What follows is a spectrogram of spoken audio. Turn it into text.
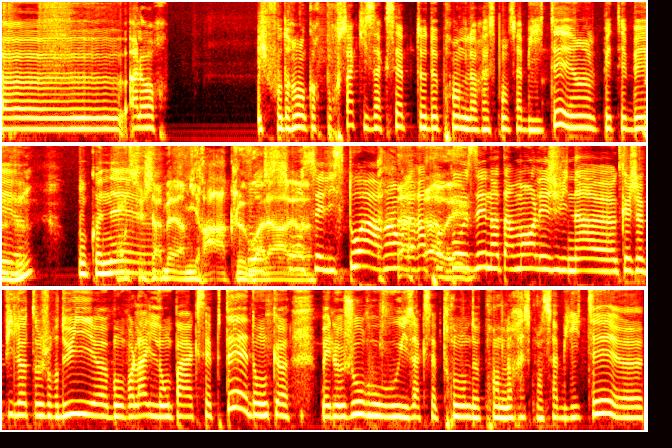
Euh, alors, il faudrait encore pour ça qu'ils acceptent de prendre leurs responsabilités. Hein. Le PTB, euh, on connaît. Sait euh, jamais un miracle, on- voilà. On, sait l'histoire. Hein. On leur a Ah oui. proposé notamment les Juvina euh, que je pilote aujourd'hui. bon voilà, ils l'ont pas accepté. Donc, mais le jour où ils accepteront de prendre leurs responsabilités, euh,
